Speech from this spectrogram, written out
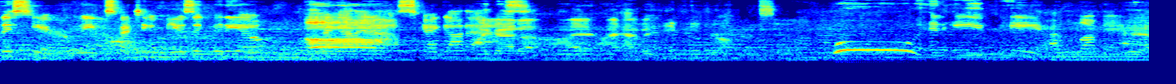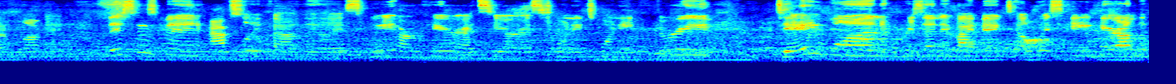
this year? Are we expecting a music video? I Uh, gotta ask. I gotta ask. I gotta. I, I have an EP dropping soon. Woo! An EP. I love it. Yeah. I love it. This has been absolutely fabulous. We are here at CRS 2023, day one, presented by Bangtail Whiskey here on the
